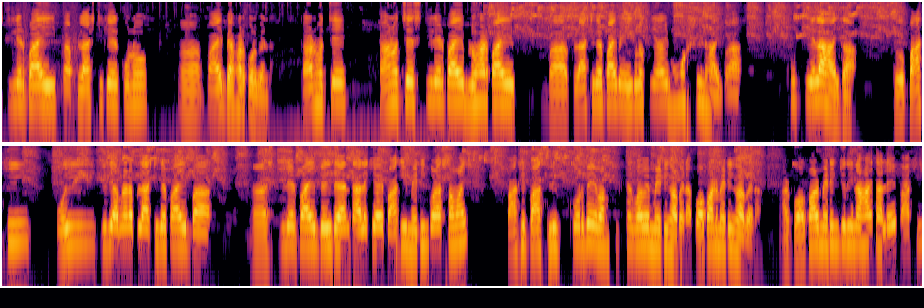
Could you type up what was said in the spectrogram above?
স্টিলের পাইপ বা প্লাস্টিকের কোনো পাইপ ব্যবহার করবেন না। কারণ হচ্ছে কারণ হচ্ছে স্টিলের পাইপ, লোহার পাইপ বা প্লাস্টিকের পাইপ, এইগুলো কী হয় মসৃণ হয় বা খুব তেলা হয় গা। তো পাখি, ওই যদি আপনারা প্লাস্টিকের পাইপ বা স্টিলের পাইপ যদি দেন, তাহলে কী হয়, পাখি মেটিং করার সময় পাখি পা স্লিপ করবে এবং ঠিকঠাকভাবে মেটিং হবে না প্রপার মেটিং হবে না। আর প্রপার মেটিং যদি না হয়, তাহলে পাখি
